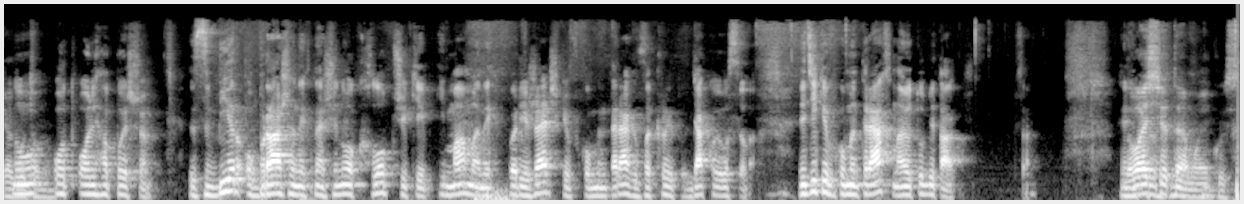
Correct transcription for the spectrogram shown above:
Як Ну, там- от Ольга пише: збір ображених на жінок хлопчиків і маминих пиріжечків в коментарях закрито. Дякую, Васила. Не тільки в коментарях, на Ютубі також. Все. Давай ще тему якусь.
